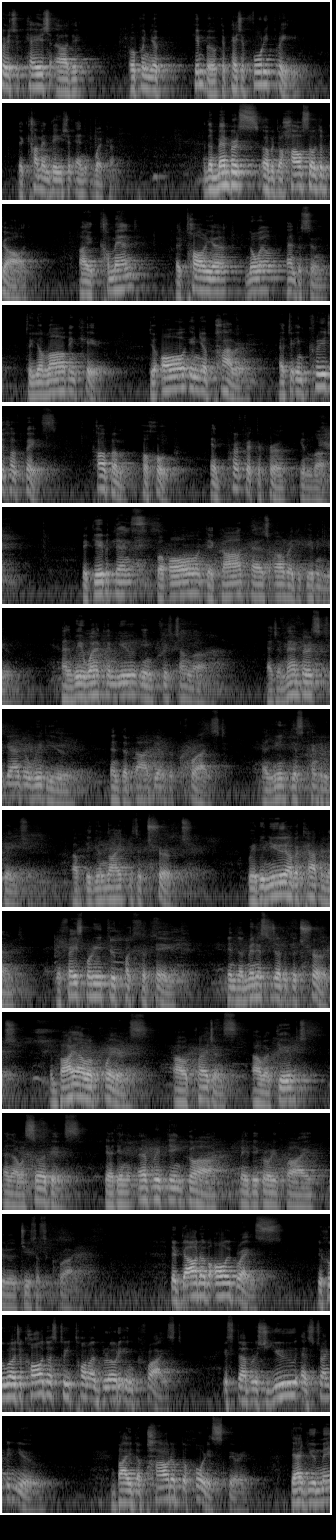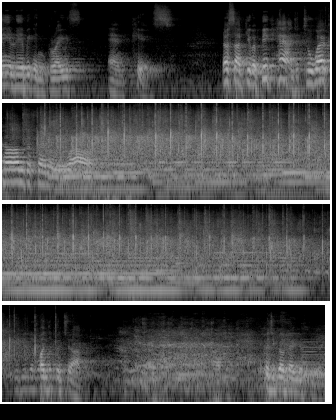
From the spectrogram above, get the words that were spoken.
Page, page uh, the, open your hymn book to page 43, the commendation and welcome. And the members of the household of God, I commend uh, Talia Noel Anderson to your love and care. Do all in your power uh, to increase her faith, confirm her hope, and perfect her in love. We give thanks for all that God has already given you, and we welcome you in Christian love as members together with you in the body of Christ and in this congregation of the United Church. We renew our covenant faithfully to participate in the ministry of the church and by our prayers, our presence, our gift, and our service, that in everything God may be glorified through Jesus Christ. The God of all grace, who has called us to eternal glory in Christ, establish you and strengthen you by the power of the Holy Spirit, that you may live in grace and peace. Let's give a big hand to welcome the family. Wow. You did a wonderful job. Could you go back your feet?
